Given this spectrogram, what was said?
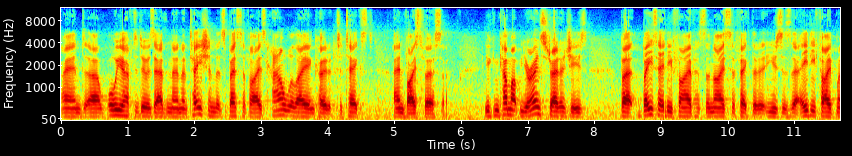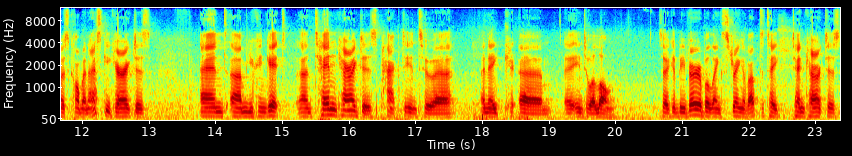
And uh, all you have to do is add an annotation that specifies how will I encode it to text and vice versa. You can come up with your own strategies, but base 85 has the nice effect that it uses the 85 most common ASCII characters, and um, you can get uh, 10 characters packed into a, an eight, um, into a long. So it can be variable length string of up to take 10 characters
